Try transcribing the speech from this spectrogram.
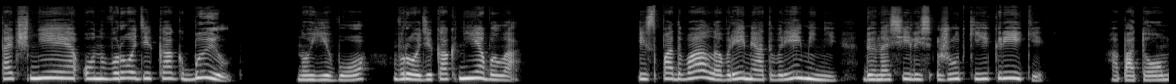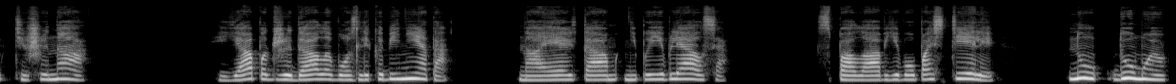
Точнее, он вроде как был, но его вроде как не было. Из подвала время от времени доносились жуткие крики, а потом тишина, Я поджидала возле кабинета. Наэль там не появлялся. Спала в его постели. Ну, думаю,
